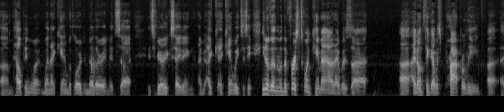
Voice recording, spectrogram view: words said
um, helping when, when I can with Lord Miller, and it's uh, it's very exciting. I, I, I can't wait to see. You know, then when the first one came out, I was uh, uh, I don't think I was properly uh, uh,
